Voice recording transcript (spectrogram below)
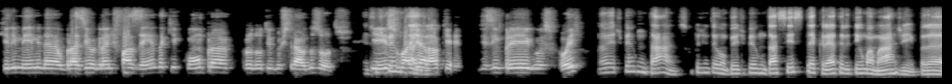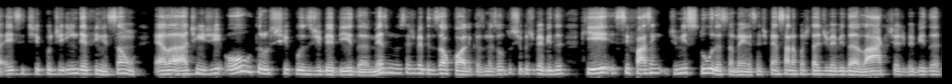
aquele meme, né, o Brasil é grande fazenda que compra produto industrial dos outros. E isso vai gerar o quê? Desempregos. Oi? Não, eu ia te perguntar, desculpa te interromper, eu ia te perguntar se esse decreto ele tem uma margem para esse tipo de indefinição, ela atingir outros tipos de bebida, mesmo que não sejam bebidas alcoólicas, mas outros tipos de bebida que se fazem de misturas também, né? Se a gente pensar na quantidade de bebida láctea, de bebida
